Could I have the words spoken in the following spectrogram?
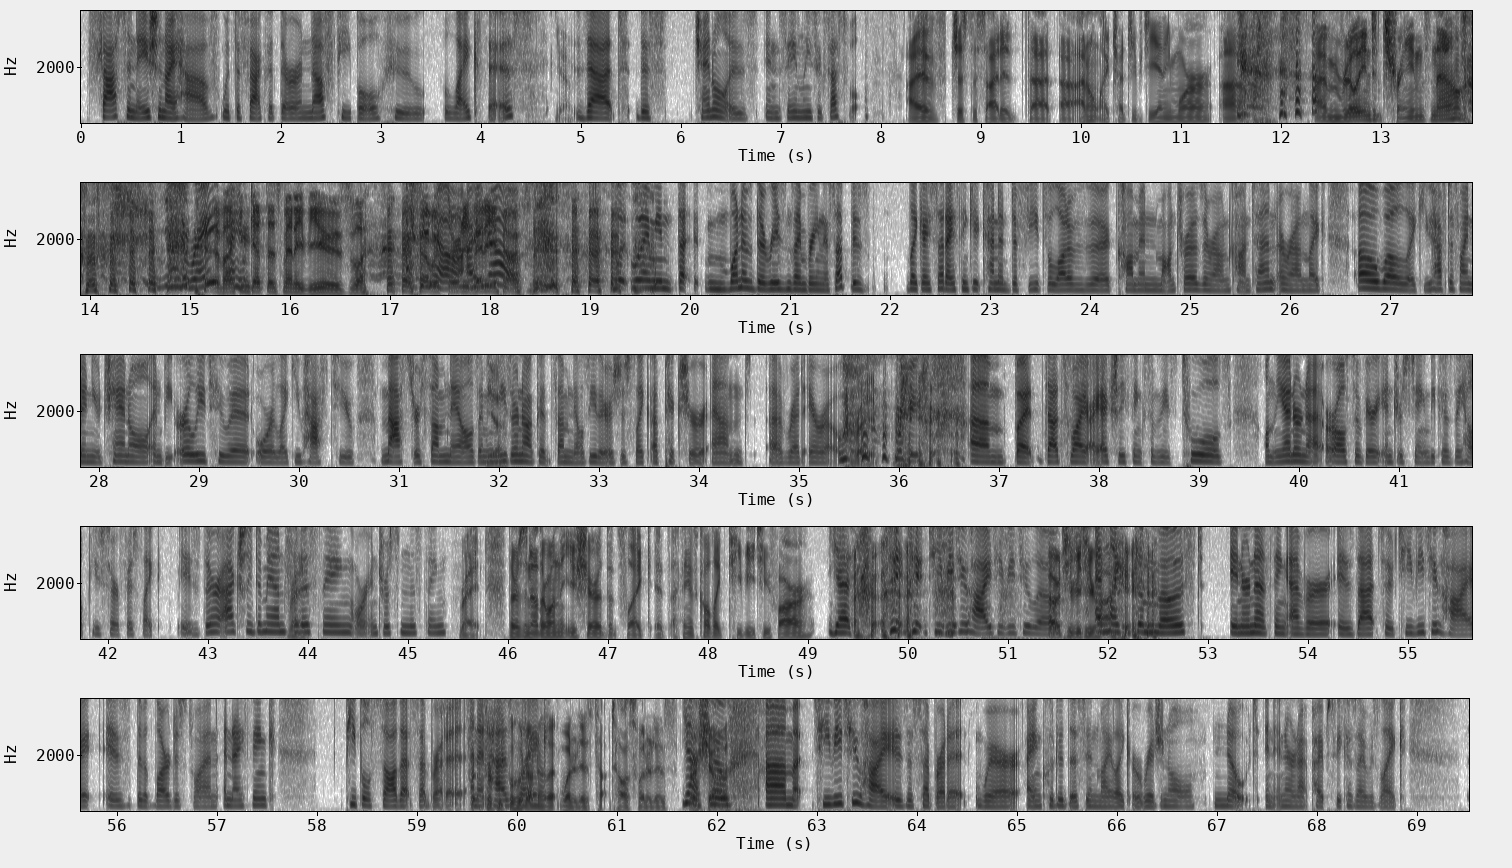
fascination I have with the fact that there are enough people who like this Yeah. that this channel is insanely successful. I have just decided that uh, I don't like ChatGPT anymore. Uh, I'm really into trains now. yeah, right? if I can get this many views with 30 know, I know. videos. well, well, I mean, that, one of the reasons I'm bringing this up is, like I said, I think it kind of defeats a lot of the common mantras around content, around like, oh, well, like you have to find a new channel and be early to it, or like you have to master thumbnails. I mean, Yeah. these are not good thumbnails either. It's just like a picture and a red arrow. Right. right. um, but that's why I actually think some of these tools on the internet are also very interesting because they help you surface like, is there actually demand for Right. this thing or interest in this thing? Right. There's another one that you shared that's like, it's, I think it's called like TV Too Far. Yes, t- t- TV too high, TV too low. Oh, TV too and high. like the most internet thing ever is that so TV too high is the largest one, and I think people saw that subreddit For, and it for has people who like don't know that, what it is, t- tell us what it is. yeah. So um, TV too high is a subreddit where I included this in my like original note in Internet Pipes because I was like.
